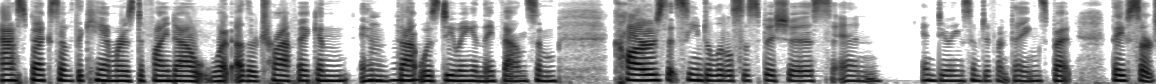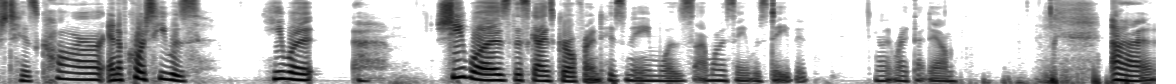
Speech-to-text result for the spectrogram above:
aspects of the cameras to find out what other traffic and and that was doing and they found some cars that seemed a little suspicious and and doing some different things but they've searched his car. And of course he was he was she was this guy's girlfriend. His name was I want to say it was David. I didn't write that down. Uh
